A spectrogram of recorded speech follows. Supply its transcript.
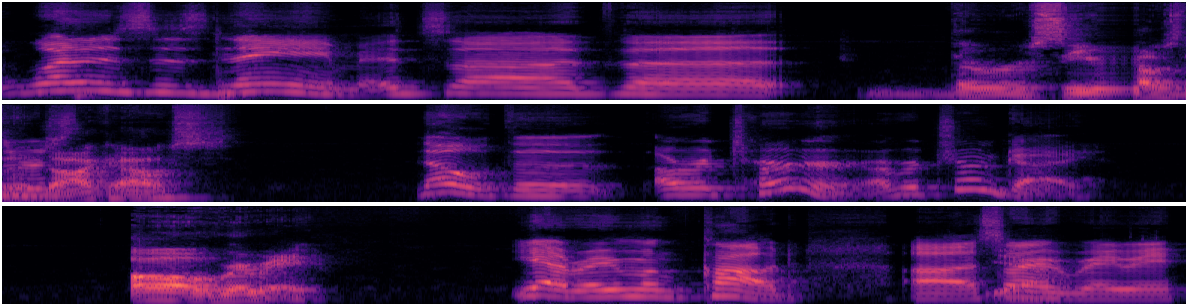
what is his name? It's uh the the receiver that was in the doghouse no, the a returner, a return guy. Oh, Ray Ray. Yeah, Ray Ray McCloud. Uh, sorry, yeah. Ray Ray.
